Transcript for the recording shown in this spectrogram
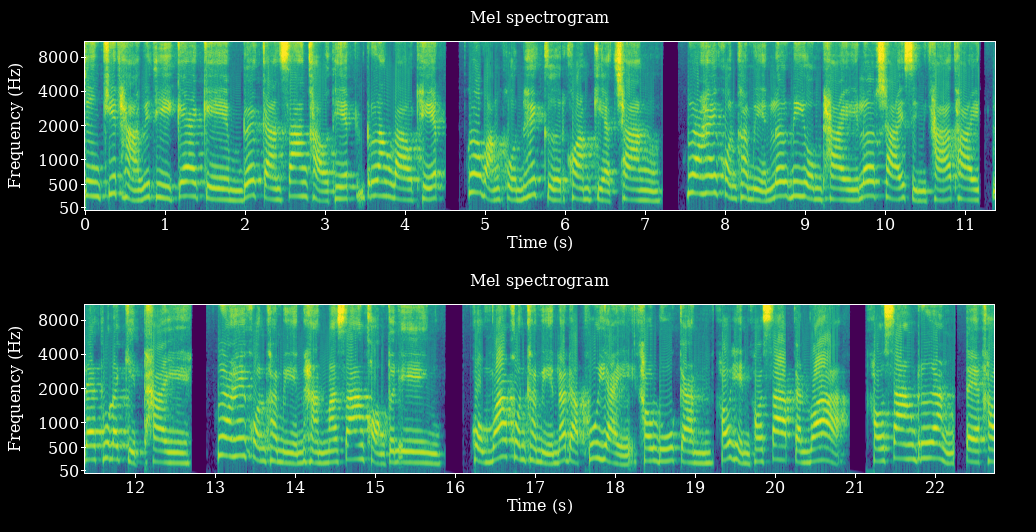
จึงคิดหาวิธีแก้เกมด้วยการสร้างข่าวเท็จเรื่องราวเท็จ เพื่อหวังผลให้เกิดความเกลียดชัง เพื่อให้คนเขมรเลิกนิยมไทย เลิกใช้สินค้าไทยและธุรกิจไทย เพื่อให้คนเขมรหันมาสร้างของตนเอง ผมว่าคนเขมรระดับผู้ใหญ่เขารู้กัน เขาเห็นเขาทราบกันว่า เขาสร้างเรื่อง แต่เขา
